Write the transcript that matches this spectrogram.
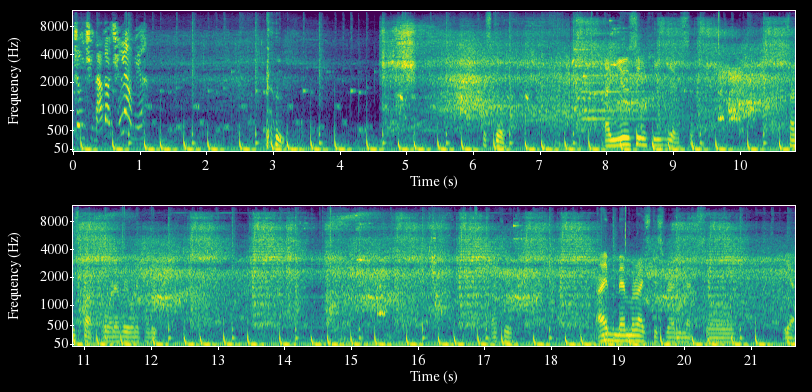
争取拿到前两名。 Let's go. I'm using Helios. Sunspot or whatever you want to call it. I memorized this rally map, so yeah.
